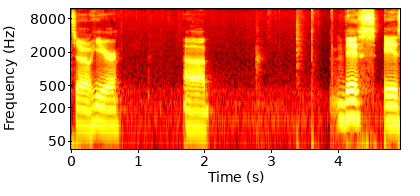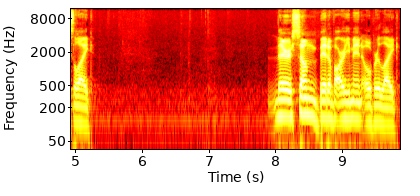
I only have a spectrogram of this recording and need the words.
So here, uh, this is like there's some bit of argument over like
